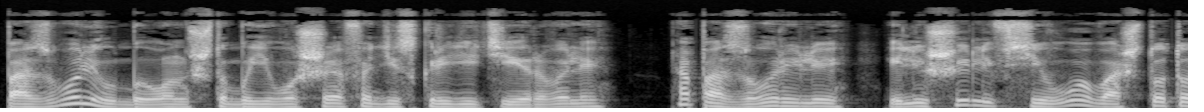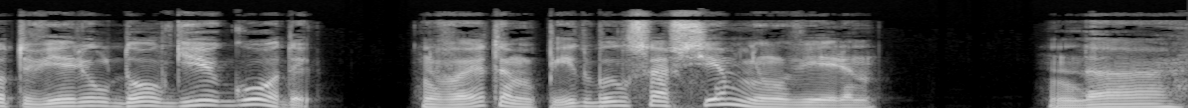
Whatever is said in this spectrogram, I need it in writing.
Позволил бы он, чтобы его шефа дискредитировали, опозорили и лишили всего, во что тот верил долгие годы? В этом Пит был совсем не уверен. «Да,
